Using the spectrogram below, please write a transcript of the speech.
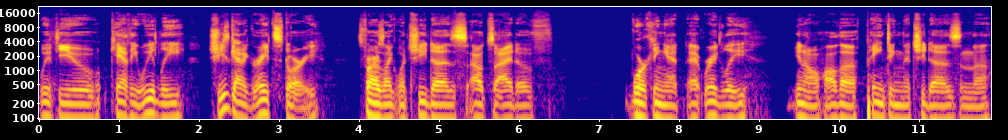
with you, Kathy Wheatley. She's got a great story as far as like what she does outside of working at at Wrigley. You know, all the painting that she does and the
